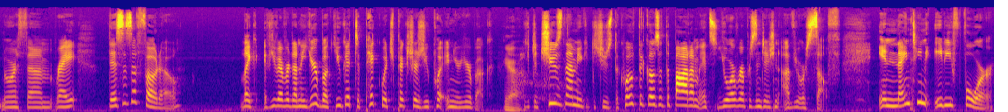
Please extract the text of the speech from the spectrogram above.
Northam, right? This is a photo. Like if you've ever done a yearbook, you get to pick which pictures you put in your yearbook. Yeah. You get to choose them. You get to choose the quote that goes at the bottom. It's your representation of yourself. In 1984,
